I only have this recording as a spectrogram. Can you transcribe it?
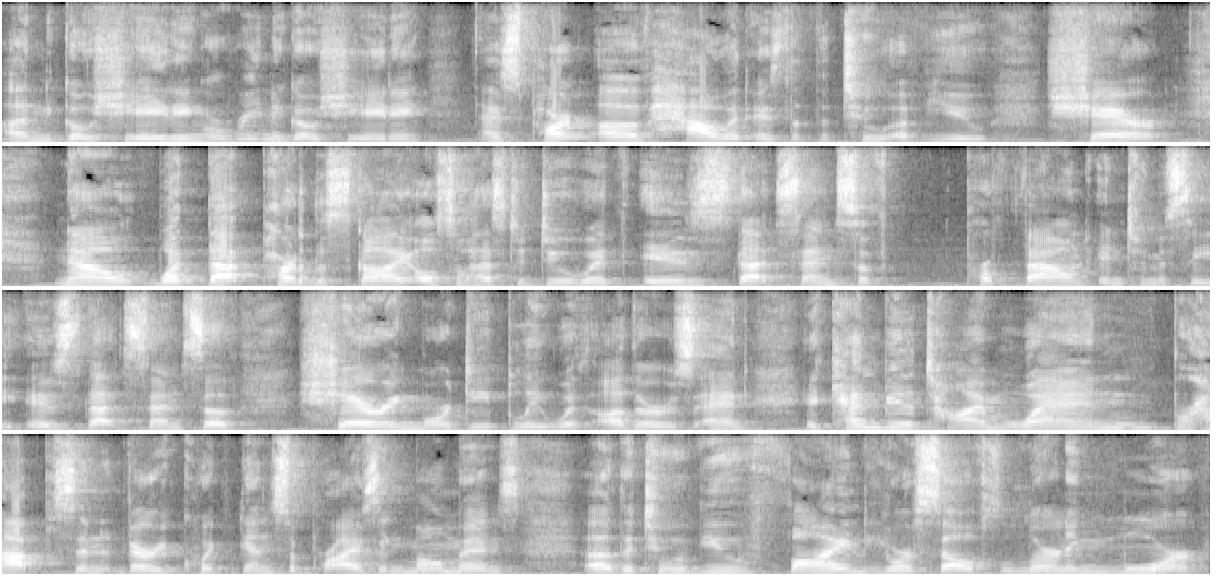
uh, negotiating or renegotiating as part of how it is that the two of you share. Now, what that part of the sky also has to do with is that sense of profound intimacy, is that sense of sharing more deeply with others. And it can be a time when, perhaps in very quick and surprising moments, uh, the two of you find yourselves learning more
